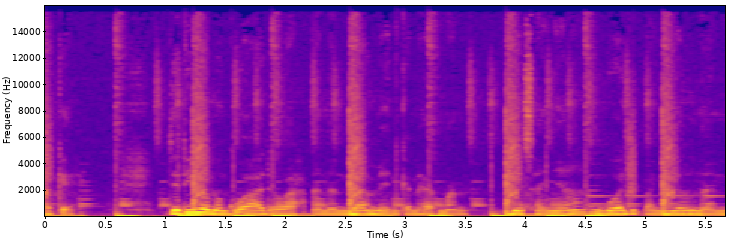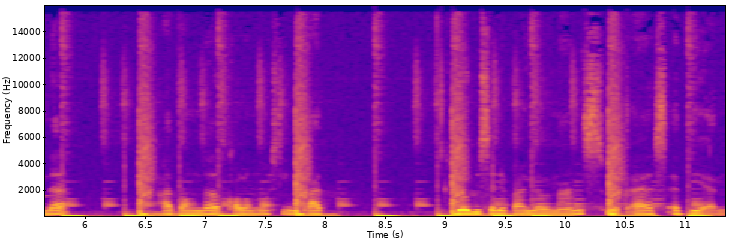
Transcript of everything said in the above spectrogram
Oke, jadi nama gue adalah Ananda Menken Herman. Biasanya gue dipanggil Nanda atau enggak kalau mau singkat gue bisa dipanggil Nans with S at the end.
